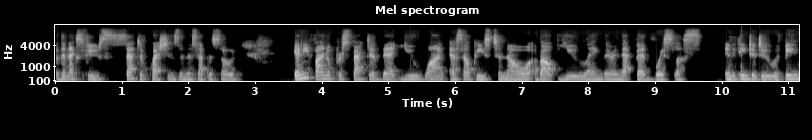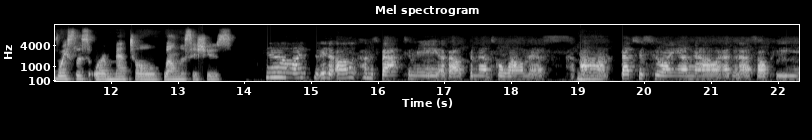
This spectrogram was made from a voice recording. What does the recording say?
the next few set of questions in this episode, any final perspective that you want SLPs to know about you laying there in that bed voiceless? Anything to do with being voiceless or mental wellness issues? You know, it all comes back to me about the mental wellness. Mm-hmm. Um, that's just who I am now as an SLP.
